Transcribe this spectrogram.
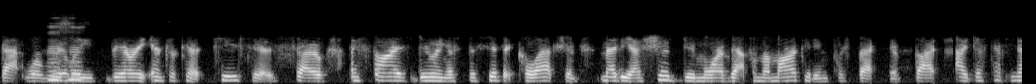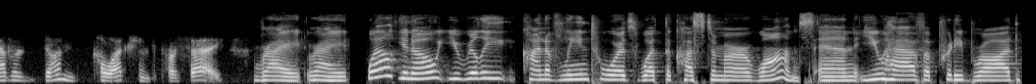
that were Mhm. really very intricate pieces. So as far as doing a specific collection, maybe I should do more of that from a marketing perspective, but I just have never done collections per se. Right, right. Well, you know, you really kind of lean towards what the customer wants, and you have a pretty broad,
